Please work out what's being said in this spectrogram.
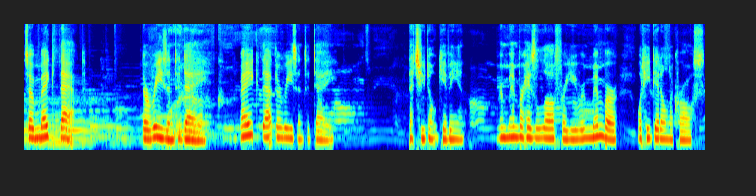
So make that the reason today. Make that the reason today that you don't give in. Remember His love for you. Remember what He did on the cross.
